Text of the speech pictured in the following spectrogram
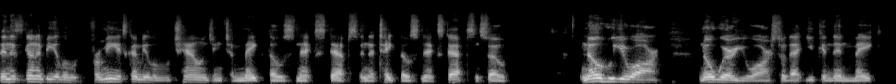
then it's going to be a little for me it's going to be a little challenging to make those next steps and to take those next steps. And so know who you are know where you are so that you can then make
